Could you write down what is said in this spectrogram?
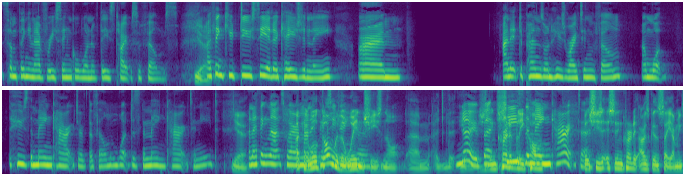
something in every single one of these types of films. yeah, I think you do see it occasionally. Um, and it depends on who's writing the film and what who's the main character of the film and what does the main character need. yeah. And I think that's where Okay, well, Gone with the Wind, she's not. Um, uh, you no, know, but incredibly she's the com- main character. But she's it's incredible. I was going to say. I mean,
